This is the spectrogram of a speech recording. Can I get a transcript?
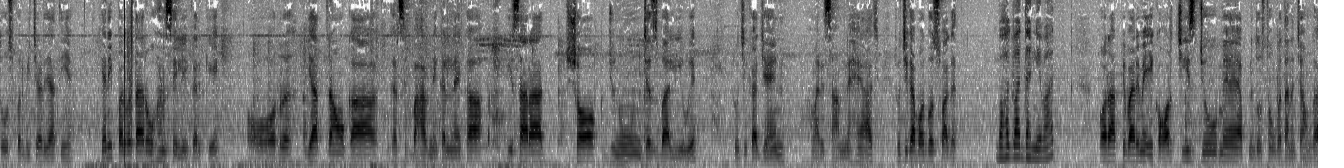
तो उस पर भी चढ़ जाती हैं। यानी पर्वतारोहण से लेकर के और यात्राओं का घर से बाहर निकलने का ये सारा शौक जुनून जज्बा लिए हुए रुचिका जैन हमारे सामने है आज। रुचिका बहुत बहुत स्वागत। बहुत बहुत धन्यवाद। और आपके बारे में एक और चीज़ जो मैं अपने दोस्तों को बताना चाहूँगा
